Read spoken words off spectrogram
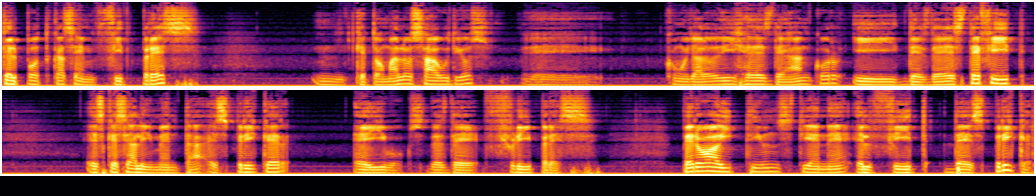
del podcast en FeedPress mm, que toma los audios, eh, como ya lo dije, desde Anchor y desde este feed es que se alimenta Spreaker e iVoox desde FreePress pero iTunes tiene el feed de Spreaker.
